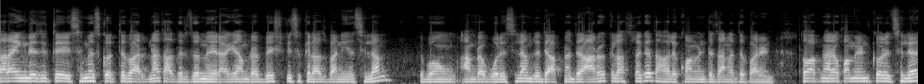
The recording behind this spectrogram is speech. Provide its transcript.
যারা ইংরেজিতে এস এম এস করতে পারে না, তাদের জন্য এর আগে আমরা বেশ কিছু ক্লাস বানিয়েছিলাম এবং আমরা বলেছিলাম যদি আপনাদের আরও ক্লাস লাগে তাহলে কমেন্টে জানাতে পারেন। তো আপনারা কমেন্ট করেছিলেন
